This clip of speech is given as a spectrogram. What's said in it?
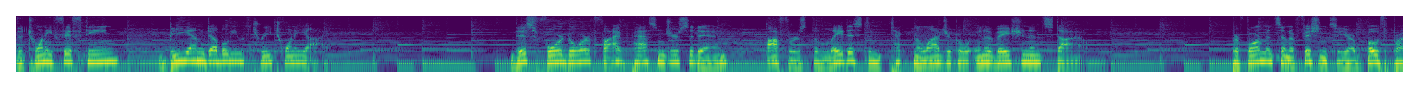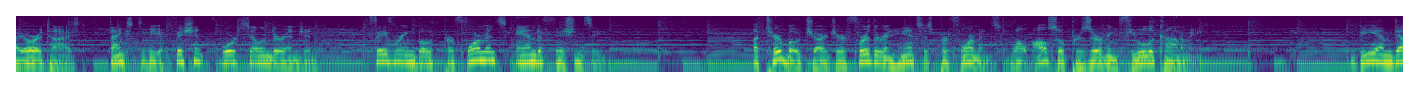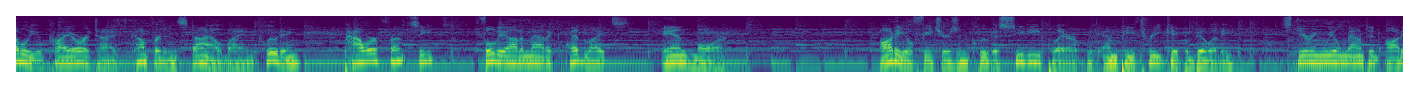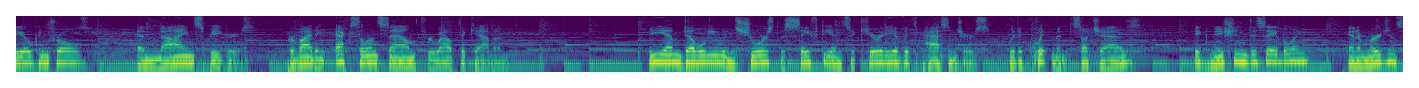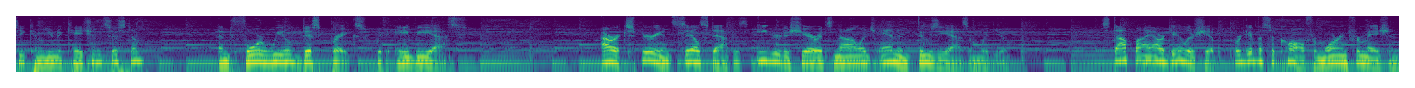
the 2015 BMW 320i. This four-door, five-passenger sedan offers the latest in technological innovation and style. Performance and efficiency are both prioritized thanks to the efficient four-cylinder engine, favoring both performance and efficiency. A turbocharger further enhances performance while also preserving fuel economy. BMW prioritized comfort and style by including power front seats, fully automatic headlights, and more. Audio features include a CD player with MP3 capability, steering wheel mounted audio controls, and nine speakers, providing excellent sound throughout the cabin. BMW ensures the safety and security of its passengers with equipment such as ignition disabling, an emergency communication system, and four-wheel disc brakes with ABS. Our experienced sales staff is eager to share its knowledge and enthusiasm with you. Stop by our dealership or give us a call for more information.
